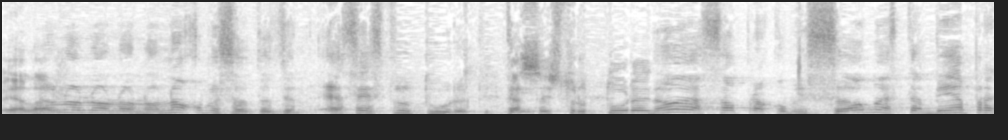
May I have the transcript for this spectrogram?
ela... Não, não, não, não, não, comissão, estou dizendo, essa estrutura que tem. Essa estrutura... Não é só para a comissão, mas também é para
